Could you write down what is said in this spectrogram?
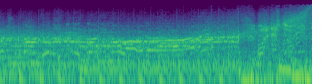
What you gonna do When there's blood in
